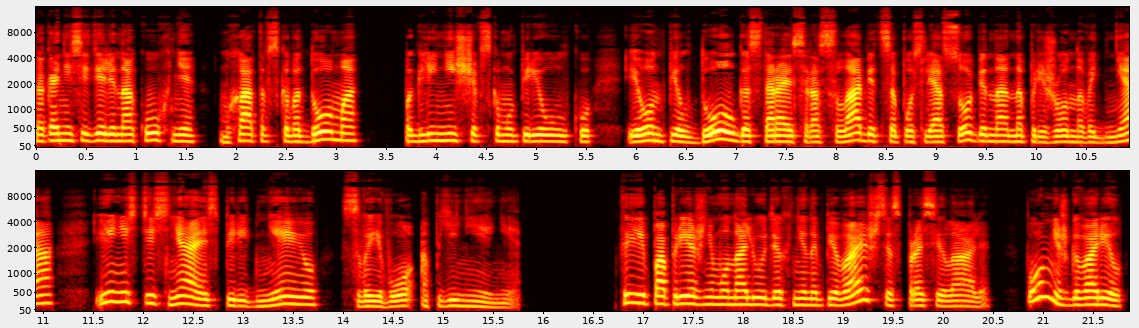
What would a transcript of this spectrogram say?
как они сидели на кухне Мхатовского дома по Глинищевскому переулку, и он пил долго, стараясь расслабиться после особенно напряженного дня и не стесняясь перед нею своего опьянения. «Ты по-прежнему на людях не напиваешься?» — спросила Аля. «Помнишь, говорил,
